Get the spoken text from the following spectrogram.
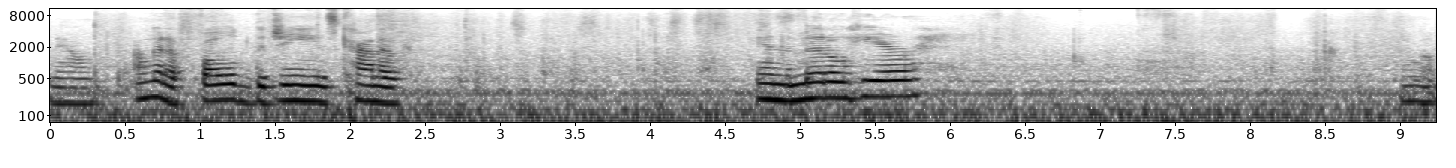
Now I'm gonna fold the jeans kind of in the middle here. I'm gonna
